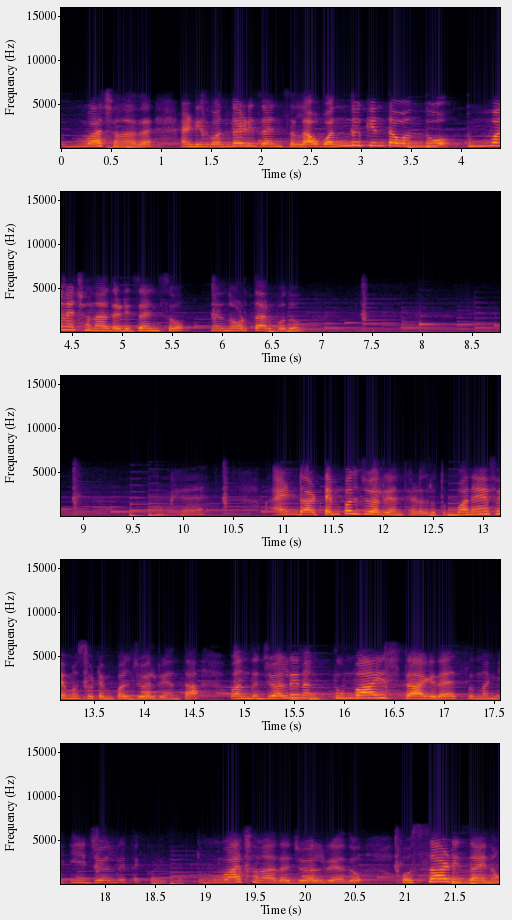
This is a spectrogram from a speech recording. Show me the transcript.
ತುಂಬ ಚೆನ್ನಾಗಿದೆ. ಆ್ಯಂಡ್ ಇದು ಒಂದೇ ಡಿಸೈನ್ಸ್ ಅಲ್ಲ, ಒಂದಕ್ಕಿಂತ ಒಂದು ತುಂಬಾ ಚೆನ್ನಾಗಿದೆ ಡಿಸೈನ್ಸು ನೀವು ನೋಡ್ತಾ ಇರ್ಬೋದು. ಆ್ಯಂಡ್ ಟೆಂಪಲ್ ಜ್ಯುವೆಲ್ರಿ ಅಂತ ಹೇಳಿದ್ರು. ತುಂಬಾ ಫೇಮಸ್ಸು ಟೆಂಪಲ್ ಜ್ಯುವೆಲ್ರಿ ಅಂತ. ಒಂದು ಜ್ಯುವೆಲ್ರಿ ನಂಗೆ ತುಂಬ ಇಷ್ಟ ಆಗಿದೆ. ಸೊ ನಂಗೆ ಈ ಜ್ಯುವೆಲ್ರಿ ತೆಕ್ಕೊಳ್ಳಿ ಸರ್ ತುಂಬ ಚೆನ್ನಾಗಿದೆ ಜ್ಯುವೆಲ್ರಿ ಅದು. ಹೊಸ ಡಿಸೈನು.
